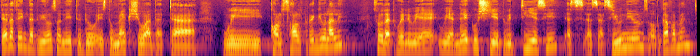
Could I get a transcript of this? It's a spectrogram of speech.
The other thing that we also need to do is to make sure that uh, we consult regularly so that when we, we negotiate with TSC as, as, as unions or government,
